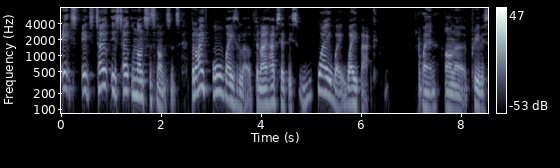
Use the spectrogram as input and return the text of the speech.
it's it's total it's total nonsense nonsense. But I've always loved, and I have said this way way way back when on a previous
